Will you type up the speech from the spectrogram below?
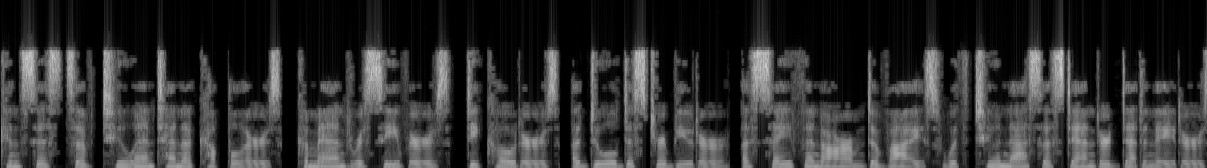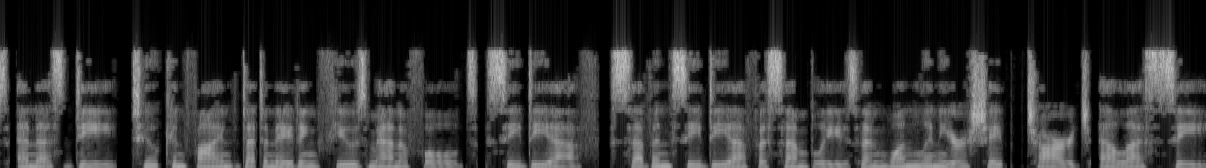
consists of two antenna couplers, command receivers, decoders, a dual distributor, a safe and arm device with two NASA standard detonators NSD, two confined detonating fuse manifolds CDF, seven CDF assemblies and one linear shaped charge LSC.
